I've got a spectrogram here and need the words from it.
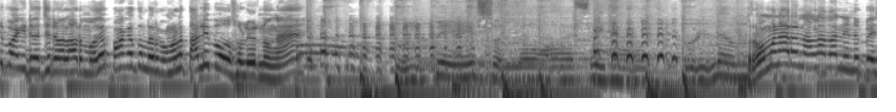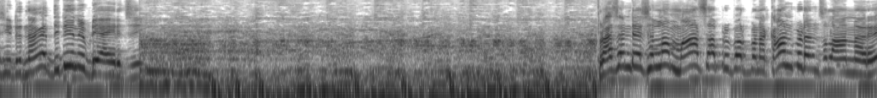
டயர் பாக்கெட் வச்சுட்டு விளாடும் போதே பக்கத்துல இருக்கவங்கள தள்ளி போக சொல்லிடணுங்க. ரொம்ப நேரம் நல்லா தான் நின்று பேசிட்டு இருந்தாங்க. திடீர்னு இப்படி ஆயிருச்சு. பிரசன்டேஷன்லாம் மாசா ப்ரிப்பேர் பண்ண கான்ஃபிடன்ஸ்ல ஆனாரு.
